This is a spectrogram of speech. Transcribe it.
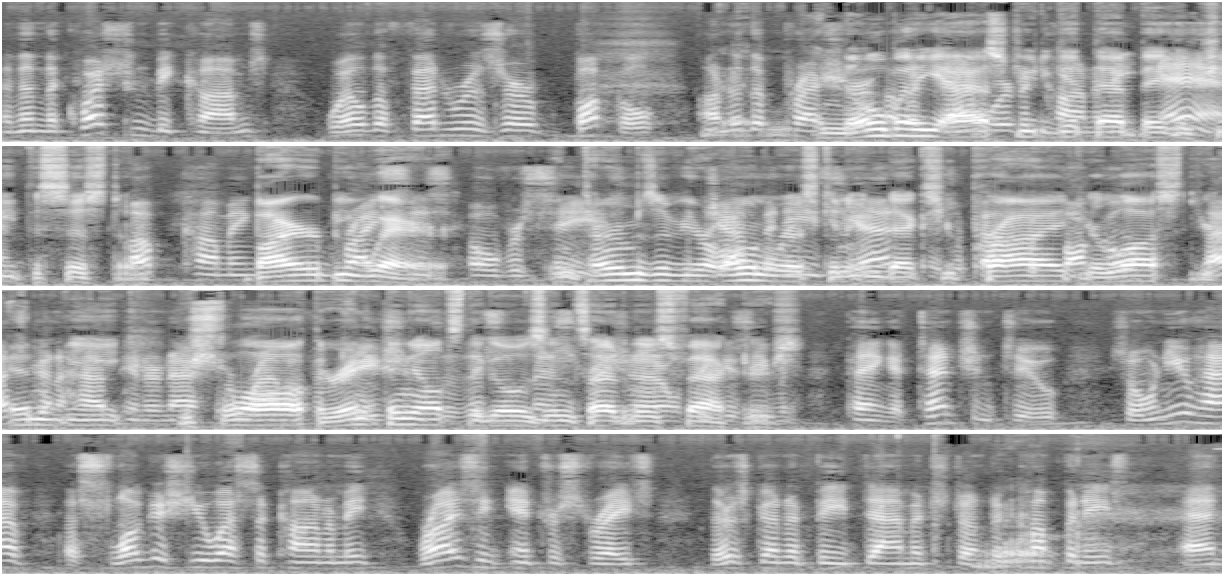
and then the question becomes: Will the Federal Reserve buckle under the pressure? Nobody asked you to get that big and cheat the system. upcoming Buyer beware. overseas. In terms of your own risk and index, your pride, your lust, your envy, your sloth, or anything else that goes inside of those don't think is factors. paying attention to. So when you have a sluggish U.S. economy, rising interest rates, there's going to be damage done to companies and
